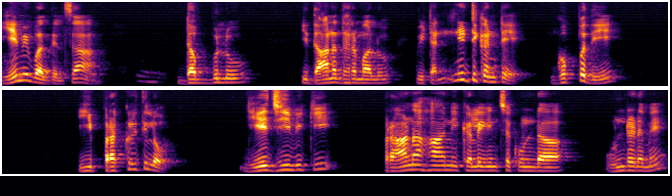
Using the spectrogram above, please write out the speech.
ఏమి ఇవ్వాలి తెలుసా? డబ్బులు ఈ దాన ధర్మాలు వీటన్నిటికంటే గొప్పది ఈ ప్రకృతిలో ఏ జీవికి ప్రాణహాని కలిగించకుండా ఉండడమే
